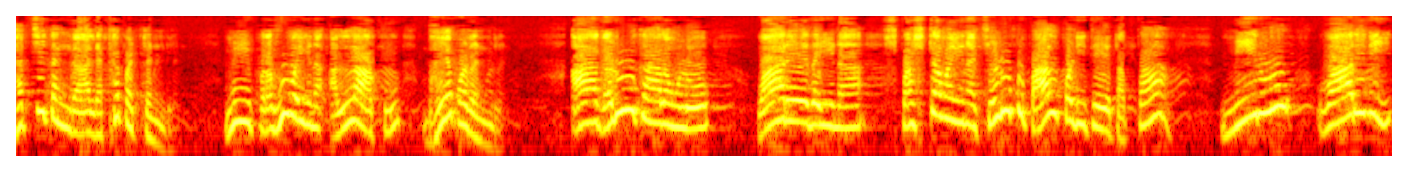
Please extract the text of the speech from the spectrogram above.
ఖచ్చితంగా లెక్కపెట్టండి మీ ప్రభువైన అల్లాకు భయపడండి. ఆ గడువు కాలంలో వారేదైనా స్పష్టమైన చెడుకు పాల్పడితే తప్ప మీరు వారిని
